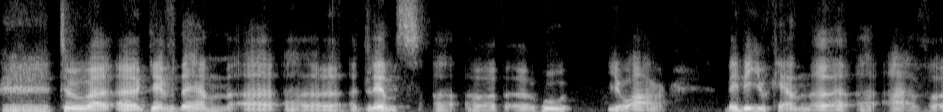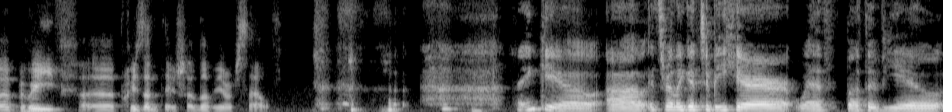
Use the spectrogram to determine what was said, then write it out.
to uh, give them a glimpse of who you are maybe you can have a brief presentation of yourself Thank you. Uh, it's really good to be here with both of you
